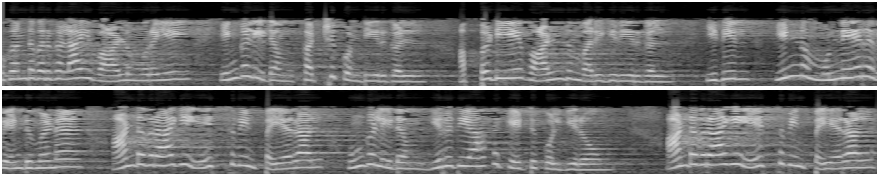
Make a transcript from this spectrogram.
உகந்தவர்களாய் வாழும் முறையை எங்களிடம் கற்றுக்கொண்டீர்கள். அப்படியே வாழ்ந்தும் வருகிறீர்கள். இதில் இன்னும் முன்னேற வேண்டுமென ஆண்டவராகிய இயேசுவின் பெயரால் உங்களிடம் இறுதியாக கேட்டுக்கொள்கிறோம். ஆண்டவராகிய இயேசுவின் பெயரால்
